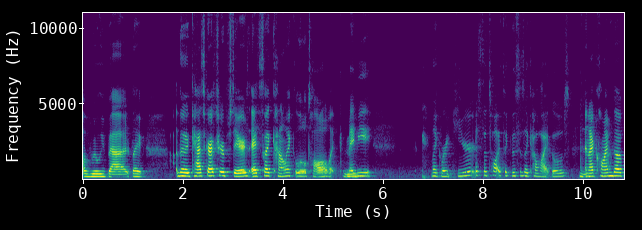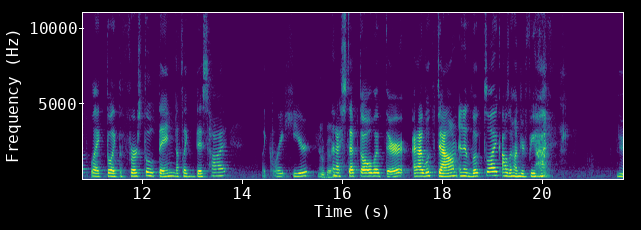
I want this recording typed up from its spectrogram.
A really bad like, the cat scratcher upstairs. It's like kind of like a little tall, like Mm. maybe, like right here. It's the tall. It's like this is like how high it goes, Mm. and I climbed up like the like the first little thing that's like this high, like right here Okay. and I stepped all the way up there, and I looked down, and it looked like I was hundred feet high. no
